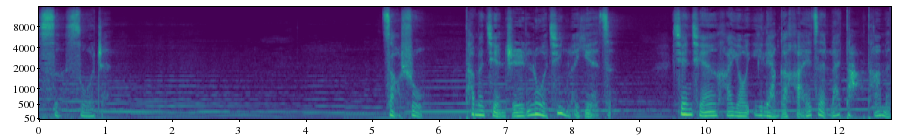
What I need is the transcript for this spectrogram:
瑟缩着。枣树，它们简直落尽了叶子。先前还有一两个孩子来打他们，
